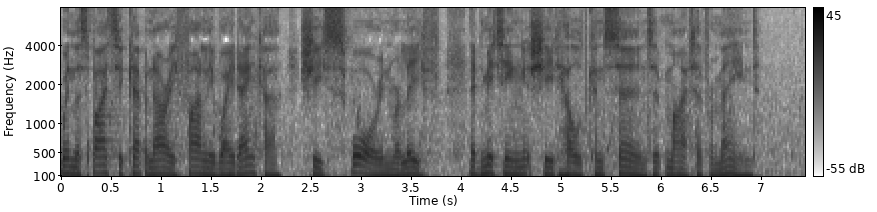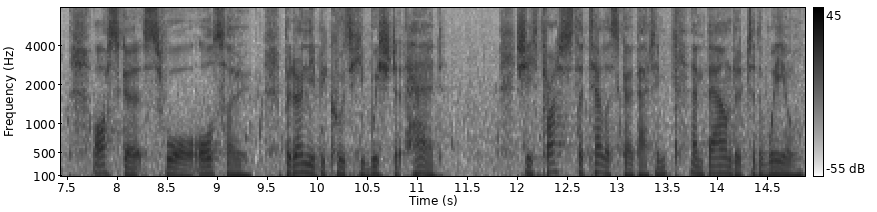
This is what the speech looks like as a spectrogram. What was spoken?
When the spicy Cabinari finally weighed anchor, she swore in relief, admitting she'd held concerns it might have remained. Oscar swore also, but only because he wished it had. She thrust the telescope at him and bounded to the wheel,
